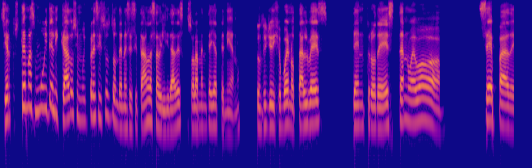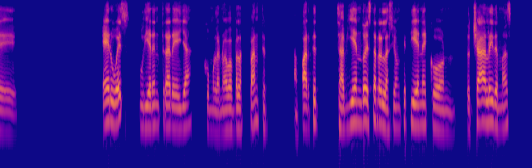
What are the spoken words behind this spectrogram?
ciertos temas muy delicados y muy precisos donde necesitaban las habilidades que solamente ella tenía, ¿no? Entonces yo dije, bueno, tal vez dentro de esta nueva cepa de héroes pudiera entrar ella como la nueva Black Panther. Aparte, sabiendo esta relación que tiene con T'Challa y demás,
